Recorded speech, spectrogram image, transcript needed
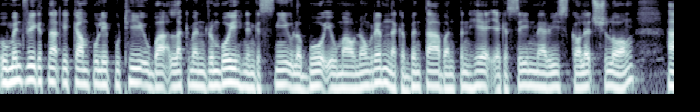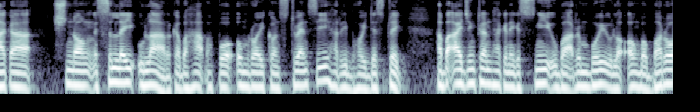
Umentri katnat ki kampuli puthi uba lakman remboi nen kesngi ulabo yu mau nongrem na benta ban penhe ya ke St Mary's College Shillong ha ka shnong selai ular ka bahap apo umroi constituency Haribhoi district haba ai jingtran ha kanega sngi uba remboi ula ong ba baro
